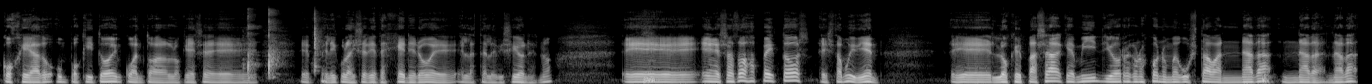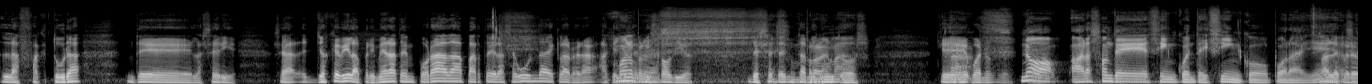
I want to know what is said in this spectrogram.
cojeado un poquito en cuanto a lo que es eh, películas y series de género en las televisiones, ¿no? Eh, En esos dos aspectos está muy bien. Eh, lo que pasa que a mí, yo reconozco, no me gustaba nada, nada, nada la factura de la serie. O sea, yo es que vi la primera temporada, parte de la segunda, y claro, era aquellos episodios de 70 minutos. Que, ah. bueno, no, ahora son de 55 por ahí. ¿eh? Vale, pero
